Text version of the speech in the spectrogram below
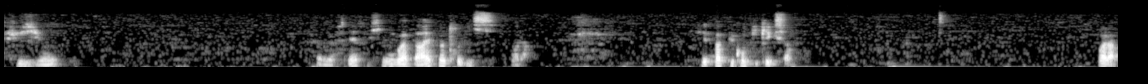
Fusion, la fenêtre, ici on voit apparaître notre vis. Voilà. C'est pas plus compliqué que ça. Voilà.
